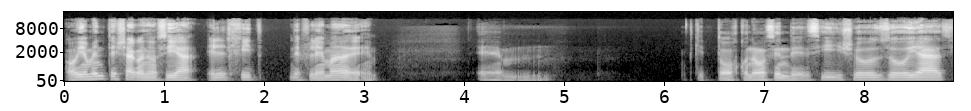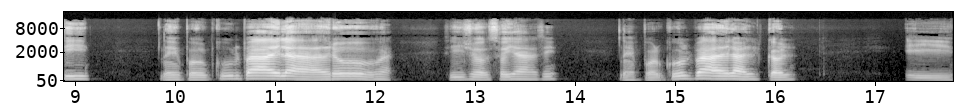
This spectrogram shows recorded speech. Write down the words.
obviamente ya conocía el hit de Flema de... Em, que todos conocen de si yo soy así, no es por culpa de la droga, si yo soy así, no es por culpa del alcohol. Y...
